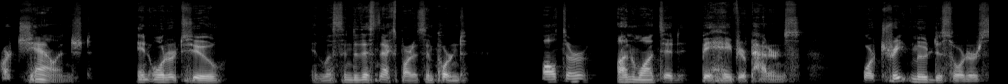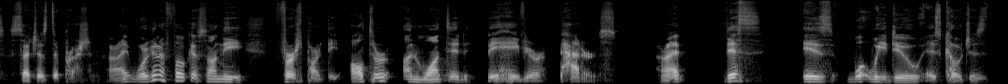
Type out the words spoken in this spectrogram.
are challenged in order to, and listen to this next part, it's important, alter unwanted behavior patterns or treat mood disorders such as depression. All right, we're going to focus on the first part, the alter unwanted behavior patterns. All right, this is what we do as coaches.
